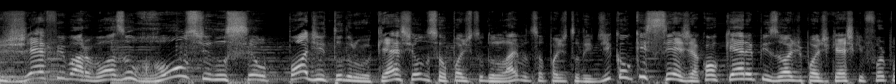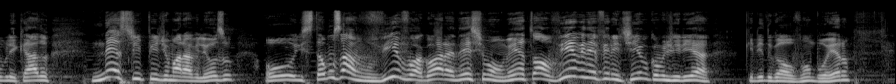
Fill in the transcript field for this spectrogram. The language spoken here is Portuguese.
Jeff Barbosa, o host do seu Pode Tudo no Cast, ou do seu Pode Tudo Live, ou do seu Pode Tudo Indica, ou que seja, qualquer episódio de podcast que for publicado neste vídeo maravilhoso, ou estamos ao vivo agora, neste momento, ao vivo e definitivo, como diria o querido Galvão Bueno.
